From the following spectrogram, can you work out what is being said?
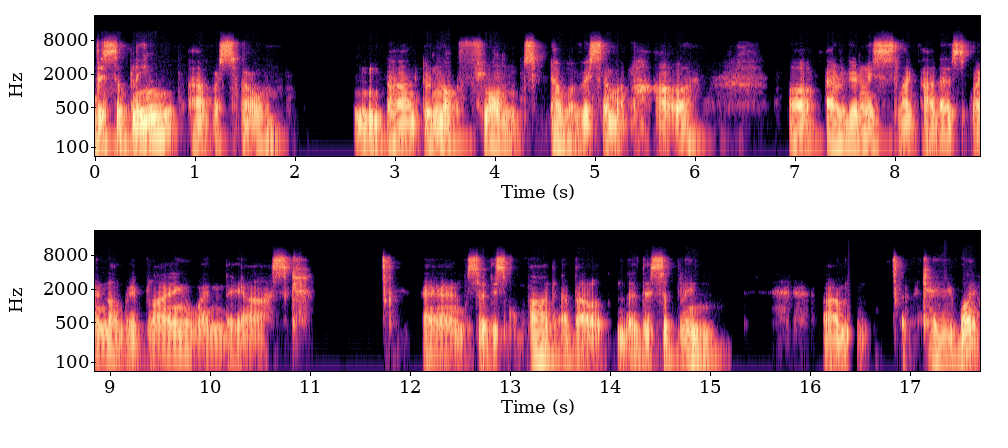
discipline ourselves, uh, do not flaunt our wisdom or power, or arrogantly slight others by not replying when they ask. And so this part about the discipline, um, okay, what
